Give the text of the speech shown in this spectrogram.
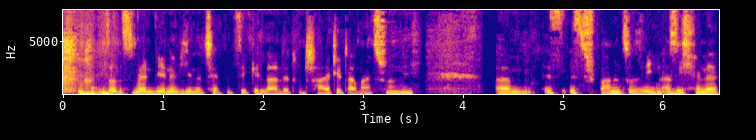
Ansonsten wären wir nämlich in der Champions League gelandet und Schalke damals schon nicht. Ähm, es ist spannend zu sehen. Also ich finde,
